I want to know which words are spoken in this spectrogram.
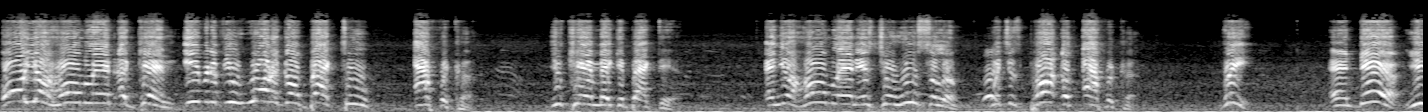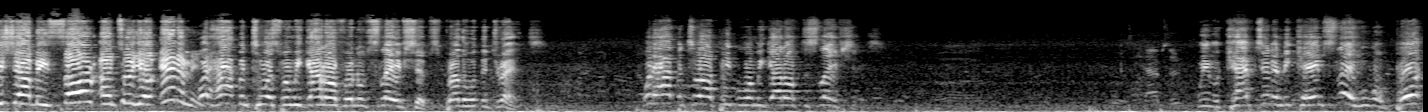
Or your homeland again. Even if you want to go back to Africa, you can't make it back there. And your homeland is Jerusalem, which is part of Africa. Read. And there ye shall be sold unto your enemies. What happened to us when we got off on them slave ships, brother with the dreads? What happened to our people when we got off the slave ships? We were captured and became slaves. We were bought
